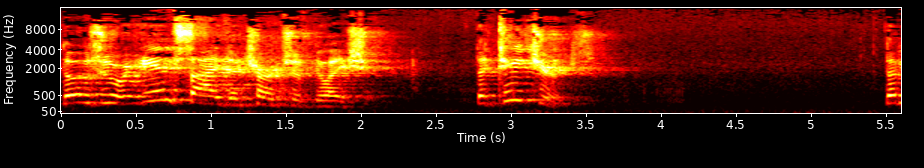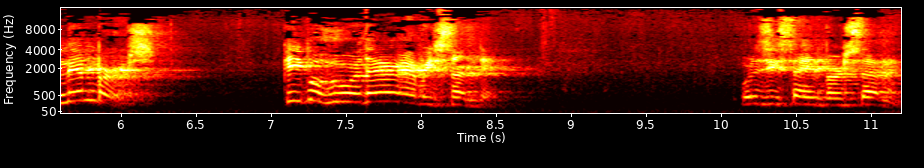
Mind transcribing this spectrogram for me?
those who are inside the church of Galatia. The teachers, the members, people who are there every Sunday. What does he say in verse 7?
